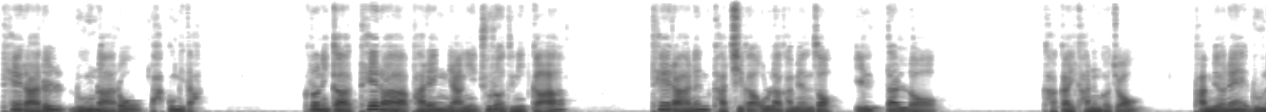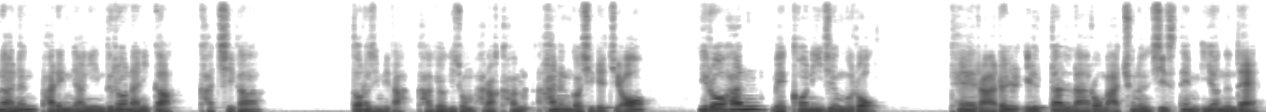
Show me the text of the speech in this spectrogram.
테라를 루나로 바꿉니다. 그러니까 테라 발행량이 줄어드니까 테라는 가치가 올라가면서 1달러 가까이 가는 거죠. 반면에 루나는 발행량이 늘어나니까 가치가 떨어집니다. 가격이 좀 하락하는 것이겠지요. 이러한 메커니즘으로 테라를 1달러로 맞추는 시스템이었는데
